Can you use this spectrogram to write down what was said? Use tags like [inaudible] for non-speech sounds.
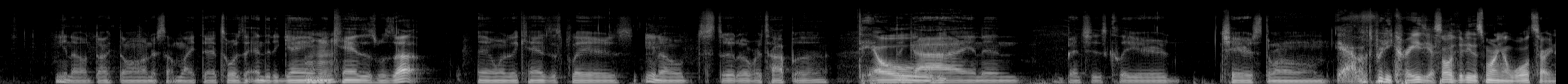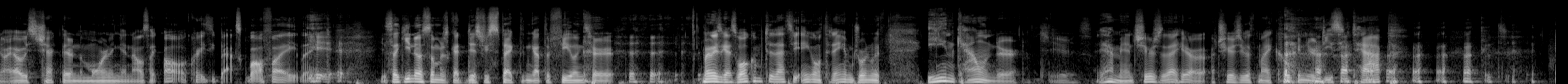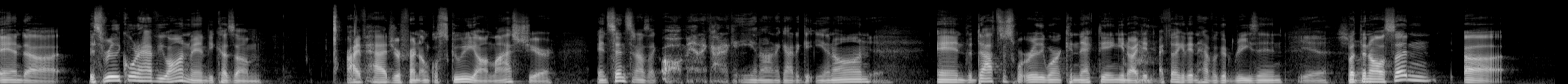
you know, dunked on or something like that towards the end of the game, Mm-hmm. and Kansas was up, and one of the Kansas players, you know, stood over top of Oh, the guy, and then benches cleared, chairs thrown. Yeah, it looked pretty crazy. I saw a video this morning on World Star. You know, I always check there in the morning, and I was like, "Oh, crazy basketball fight!" Like, Yeah. it's like you know, someone just got disrespected and got their feelings hurt. [laughs] Anyways, guys, welcome to That's the Angle. Today, I'm joined with Ian Callender. Cheers. Yeah, man. Cheers to that. Here, I'll cheers you with my Coke and your DC [laughs] tap. [laughs] And uh, it's really cool to have you on, man, because um, I've had your friend Uncle Scooty on last year, and since then I was like, oh man, I gotta get Ian on. I gotta get Ian on. Yeah. And the dots just weren't- really weren't connecting. You know, I did. I feel like I didn't have a good reason. Yeah, But then all of a sudden, uh,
